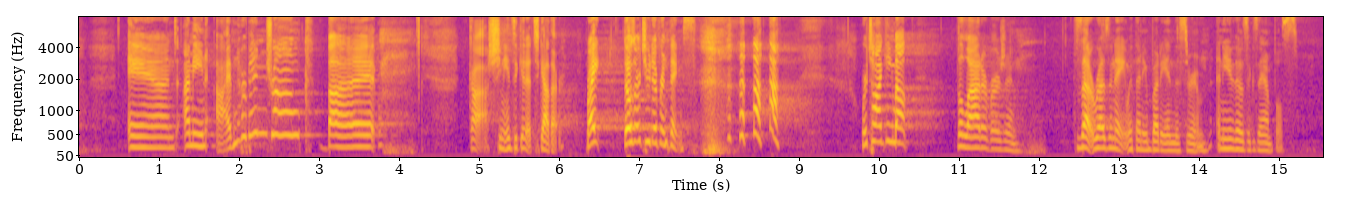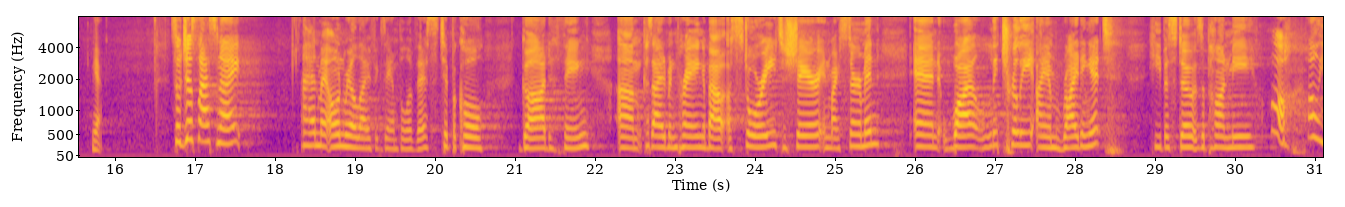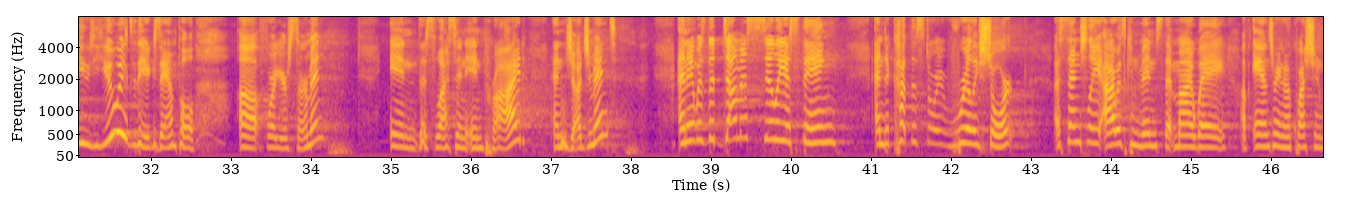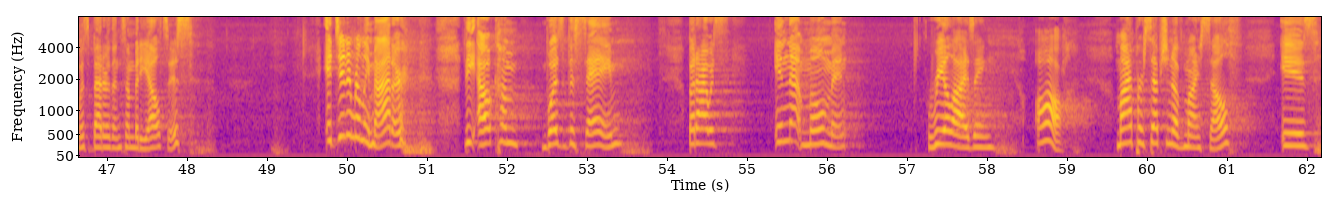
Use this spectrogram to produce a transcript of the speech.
And I mean, I've never been drunk, but gosh, she needs to get it together, right? Those are two different things. We're talking about the latter version. Does that resonate with anybody in this room? Any of those examples? Yeah. So just last night, I had my own real life example of this typical God thing, because um, I had been praying about a story to share in my sermon. And while literally I am writing it, he bestows upon me, oh, I'll use you as the example uh, for your sermon in this lesson in pride and judgment. And it was the dumbest, silliest thing. And to cut the story really short, essentially, I was convinced that my way of answering a question was better than somebody else's. It didn't really matter. The outcome was the same, but I was in that moment realizing, oh, my perception of myself is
